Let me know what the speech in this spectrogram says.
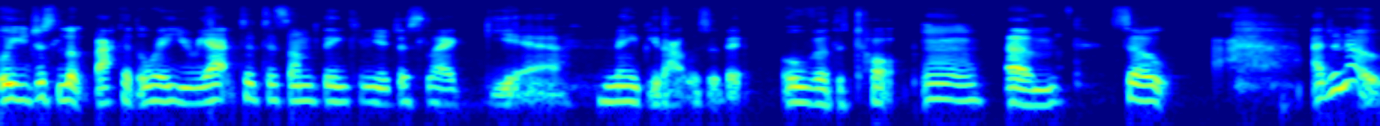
Or you just look back at the way you reacted to something and you're just like yeah maybe that was a bit over the top. Mm. um so i don't know.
